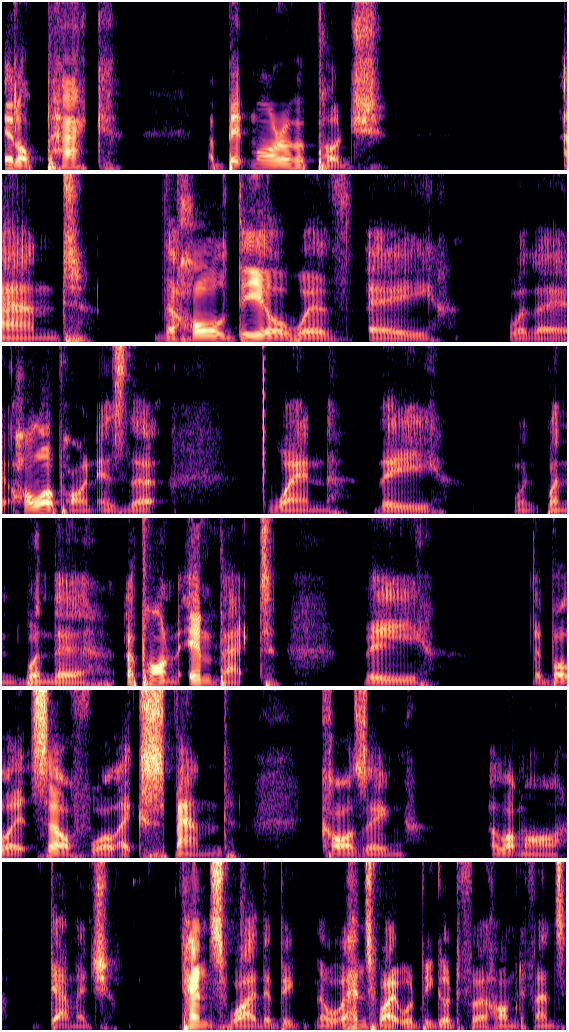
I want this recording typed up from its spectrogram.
it'll pack a bit more of a punch. And the whole deal with a with a hollow point is that when the when when when the upon impact the the bullet itself will expand causing a lot more damage Hence why the big no, hence why it would be good for home defense.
